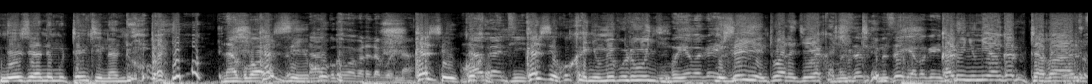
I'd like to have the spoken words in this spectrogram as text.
nezera ne mutenti nanumbayo Nagoba- kazeeko kanyume bulungi. Muzeeyi entwala gye Muze- muzeeyi yabaga- yakatutte kalunyumyanga lutabaalo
